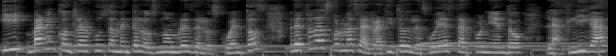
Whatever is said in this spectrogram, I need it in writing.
y van a encontrar justamente los nombres de los cuentos, de todas formas al ratito les voy a estar poniendo las ligas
